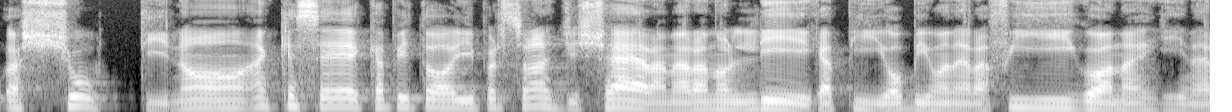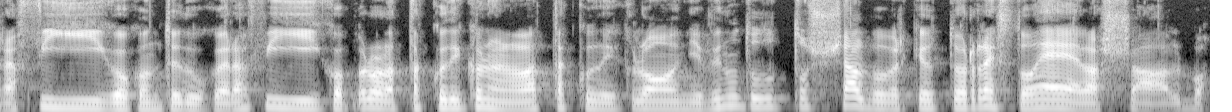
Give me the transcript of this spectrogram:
asciutti, no? Anche se, capito, i personaggi c'erano, erano lì, capì? Obi-Wan era figo, Anakin era figo, Conte Duco era figo, però l'attacco dei cloni era l'attacco dei cloni, è venuto tutto scialbo perché tutto il resto era scialbo.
